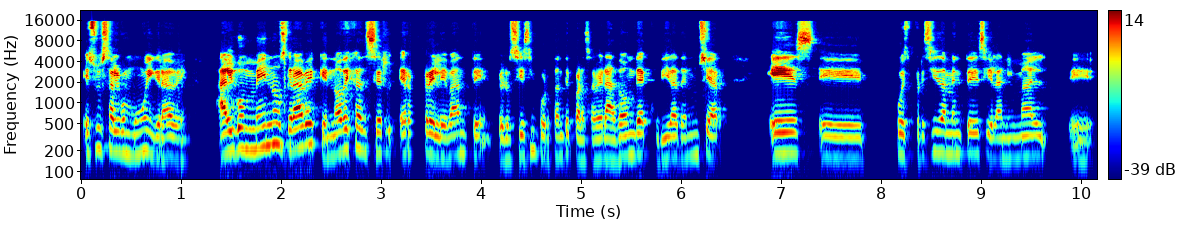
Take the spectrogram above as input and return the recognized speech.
eso es algo muy grave. Algo menos grave, que no deja de ser relevante, pero sí es importante para saber a dónde acudir a denunciar, es eh, pues precisamente si el animal eh,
